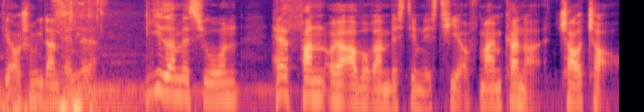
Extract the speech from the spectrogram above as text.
Sind wir auch schon wieder am Ende dieser Mission. Have fun, euer Avoram. Bis demnächst hier auf meinem Kanal. Ciao, ciao.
